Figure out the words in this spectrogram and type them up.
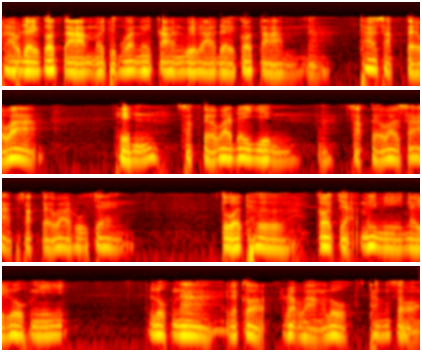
คราวใดก็ตาม หมายถึงว่าในการเวลาใดก็ตามนะ ถ้าสักแต่ว่าเห็น สักแต่ว่าได้ยิน สักแต่ว่าทราบ สักแต่ว่ารู้แจ้ง ตัวเธอก็จะไม่มีในโลกนี้ โลกหน้าแล้วก็ระหว่างโลกทั้งสอง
